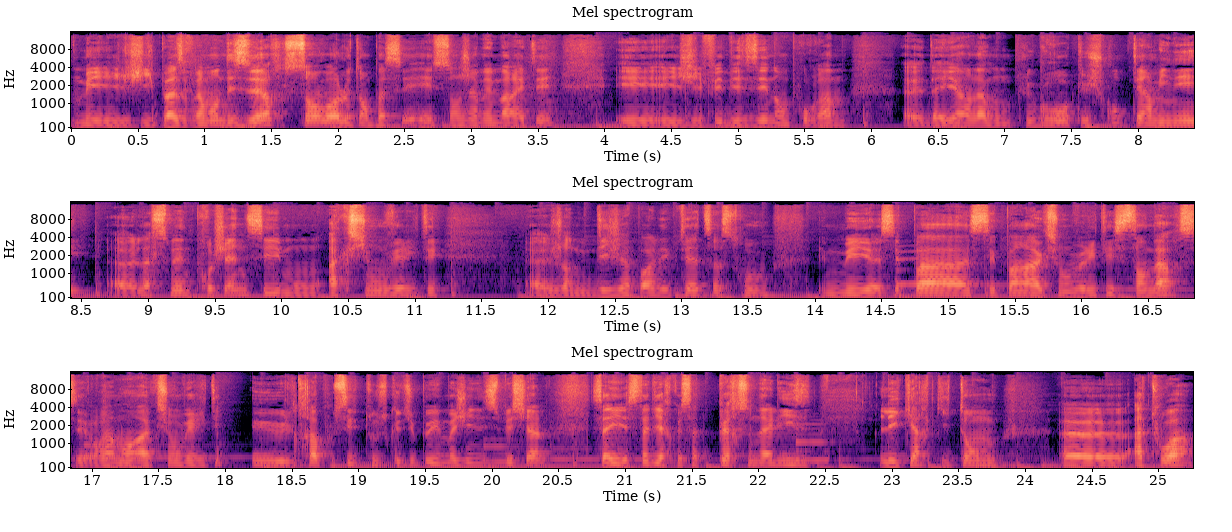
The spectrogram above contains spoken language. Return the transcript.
Mais j'y passe vraiment des heures sans voir le temps passer et sans jamais m'arrêter. Et, j'ai fait des énormes programmes. Euh, d'ailleurs, là, mon plus gros que je compte terminer euh, la semaine prochaine, c'est mon Action Vérité. Euh, j'en ai déjà parlé peut-être, ça se trouve, mais euh, c'est pas c'est pas un action vérité standard, c'est vraiment un action vérité ultra poussé, tout ce que tu peux imaginer spécial, ça y est, c'est-à-dire que ça te personnalise les cartes qui tombent euh, à toi,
